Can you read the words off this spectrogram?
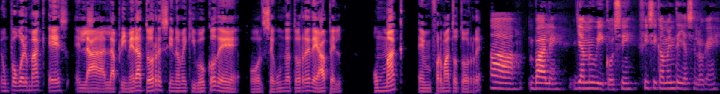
un Power Mac es la, la, primera torre, si no me equivoco, de, o segunda torre de Apple. Un Mac en formato torre. Ah, vale, ya me ubico, sí. Físicamente ya sé lo que es.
